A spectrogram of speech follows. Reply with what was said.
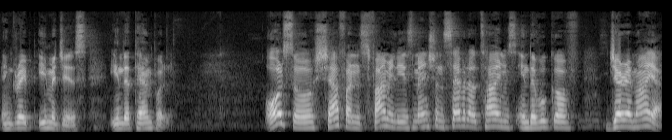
engraved images in the temple. Also, Shaphan's family is mentioned several times in the book of Jeremiah,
